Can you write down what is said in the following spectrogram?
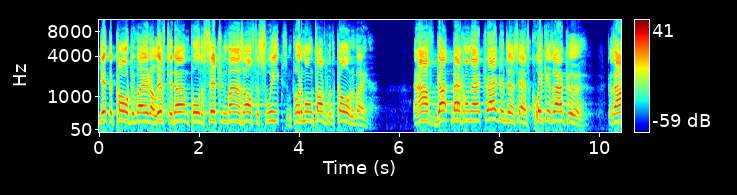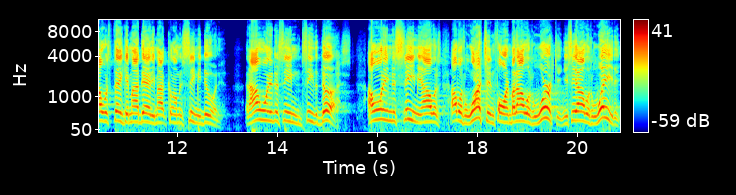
get the cultivator, lift it up, and pull the citron vines off the sweeps and put them on top of the cultivator. And I got back on that tractor just as quick as I could because I was thinking my daddy might come and see me doing it. And I wanted to see him see the dust. I wanted him to see me. I was, I was watching for him, but I was working. You see, I was waiting.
